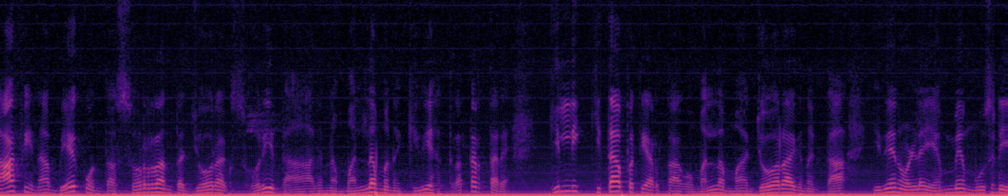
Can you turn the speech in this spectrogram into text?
ಕಾಫಿನ ಬೇಕು ಅಂತ ಸೊರ್ರಂತ ಜೋರಾಗಿ ಸೊರಿತಾ ಅದನ್ನು ಮಲ್ಲಮ್ಮನ ಕಿವಿ ಹತ್ರ ತರ್ತಾರೆ. ಗಿಲ್ಲಿ ಕಿತಾಪತಿ ಅರ್ಥ ಆಗೋ ಮಲ್ಲಮ್ಮ ಜೋರಾಗಿ ನಗ್ತಾ, ಇದೇನು ಒಳ್ಳೆ ಎಮ್ಮೆ ಮುಸುಡಿ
